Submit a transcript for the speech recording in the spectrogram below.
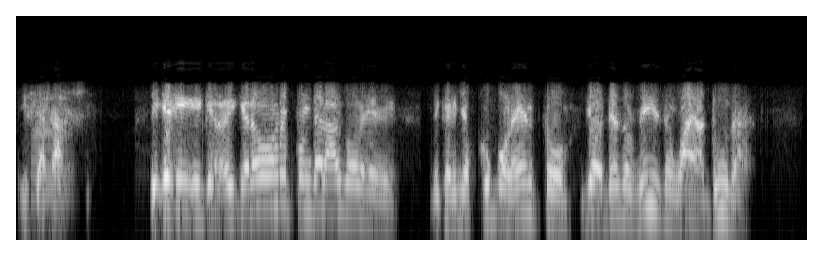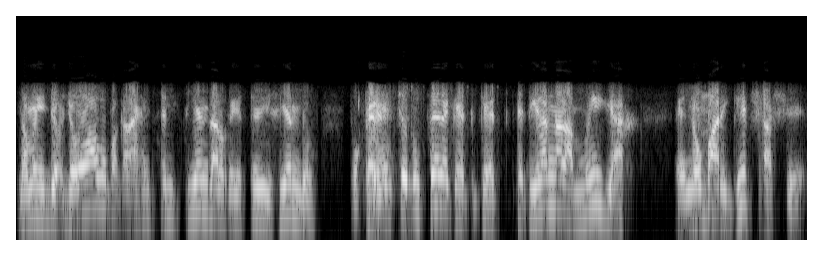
y si Mm. acaso. Y, que, y, y quiero- y quiero responder algo de, de que yo escupo lento. Yo, there's a reason why I do that. No, me, yo, yo lo hago para que la gente entienda lo que yo estoy diciendo. Porque hay muchos de ustedes que, que, que tiran a las millas and nobody gets that shit.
